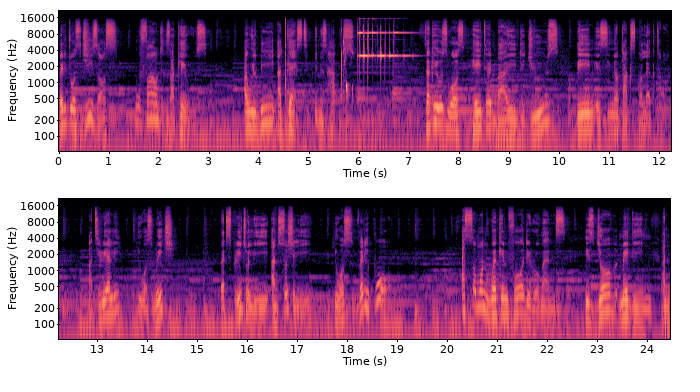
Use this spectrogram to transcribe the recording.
but it was Jesus who found Zacchaeus and will be a guest in his house. Zacchaeus was hated by the Jews, being a senior tax collector. Materially, he was rich, but spiritually and socially, he was very poor. As someone working for the Romans, his job made him an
